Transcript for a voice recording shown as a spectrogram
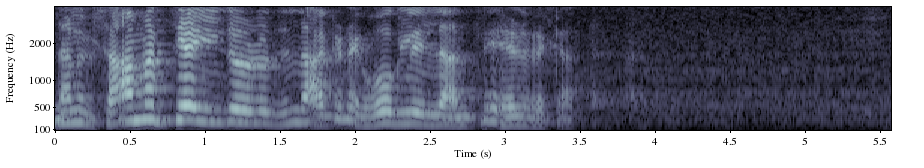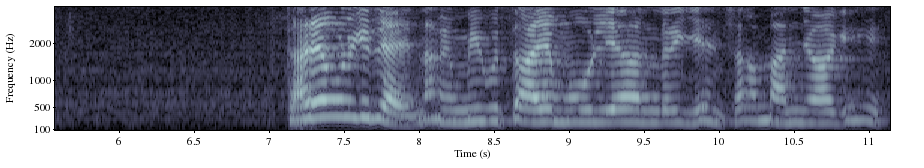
ನನಗೆ ಸಾಮರ್ಥ್ಯ ಇಲ್ಲದಿರೋದ್ರಿಂದ ಆ ಕಡೆಗೆ ಹೋಗಲಿಲ್ಲ ಅಂತ ಹೇಳಬೇಕಾ? ತಲೆ ಒಳಗಿದೆ. ನನಗೆ ಮಿಗುತಾಯ ಮೌಲ್ಯ ಅಂದರೆ ಏನು ಸಾಮಾನ್ಯವಾಗಿ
